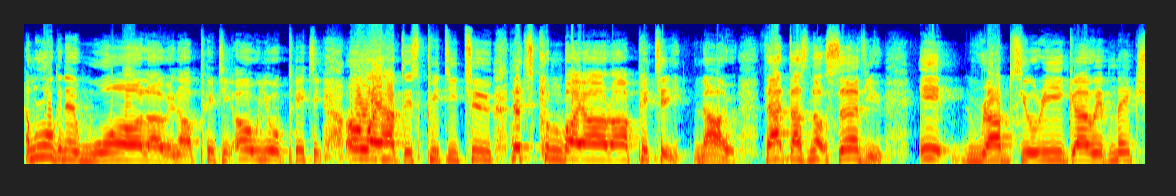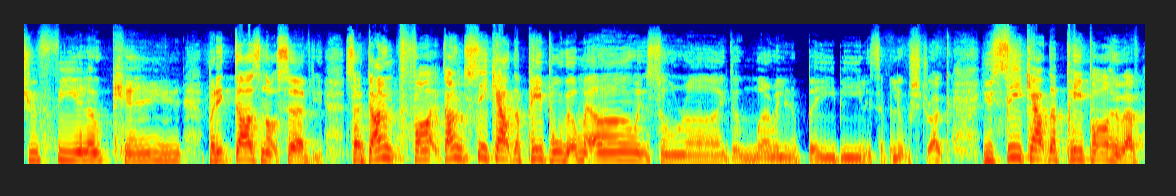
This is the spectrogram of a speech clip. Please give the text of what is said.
And we're all going to wallow in our pity. Oh, your pity. Oh, I have this pity too. Let's kumbaya our pity. No, that does not serve you. It rubs your ego. It makes you feel okay, but it does not serve you. So don't fight. Don't seek out the people that will make. Oh, it's all right. Don't worry, little baby. Let's have a little stroke. You seek out the people who have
